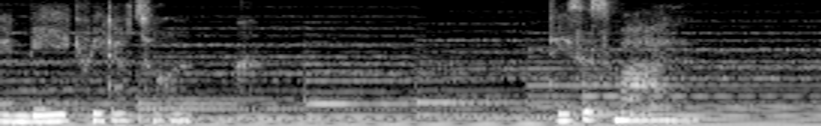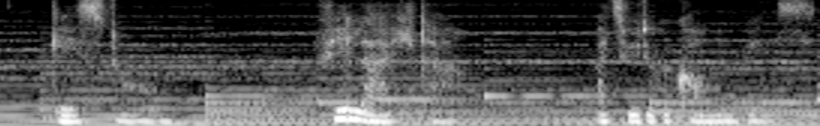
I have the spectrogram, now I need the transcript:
den Weg wieder zurück. Dieses Mal gehst du viel leichter, als wie du gekommen bist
